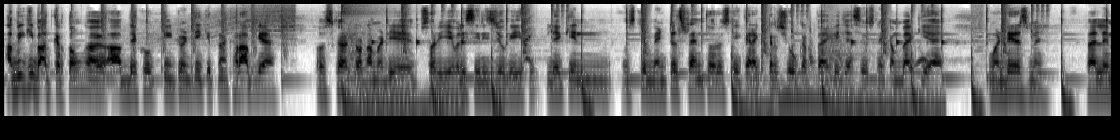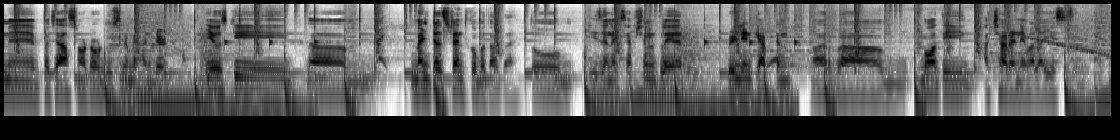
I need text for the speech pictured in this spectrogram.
अभी की बात करता हूँ आप देखो टी ट्वेंटी कितना ख़राब गया है उसका टूर्नामेंट ये सॉरी ये वाली सीरीज़ जो गई थी लेकिन उसके मेंटल स्ट्रेंथ और उसके करेक्टर शो करता है कि जैसे उसने कम किया है वनडेज में पहले में पचास नॉट आउट दूसरे में हंड्रेड ये उसकी मेंटल स्ट्रेंथ को बताता है। तो is an exceptional player brilliant captain और आ, बहुत ही अच्छा रहने वाला ये सीज़न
